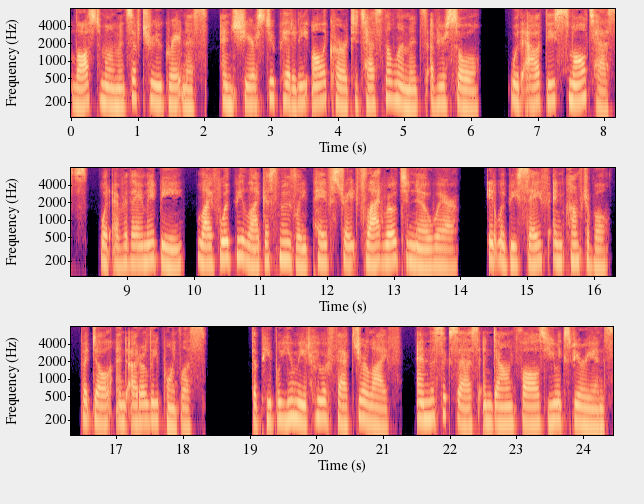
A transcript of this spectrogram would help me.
lost moments of true greatness, and sheer stupidity all occur to test the limits of your soul. Without these small tests, whatever they may be, life would be like a smoothly paved straight flat road to nowhere. It would be safe and comfortable, but dull and utterly pointless. The people you meet who affect your life, and the success and downfalls you experience,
